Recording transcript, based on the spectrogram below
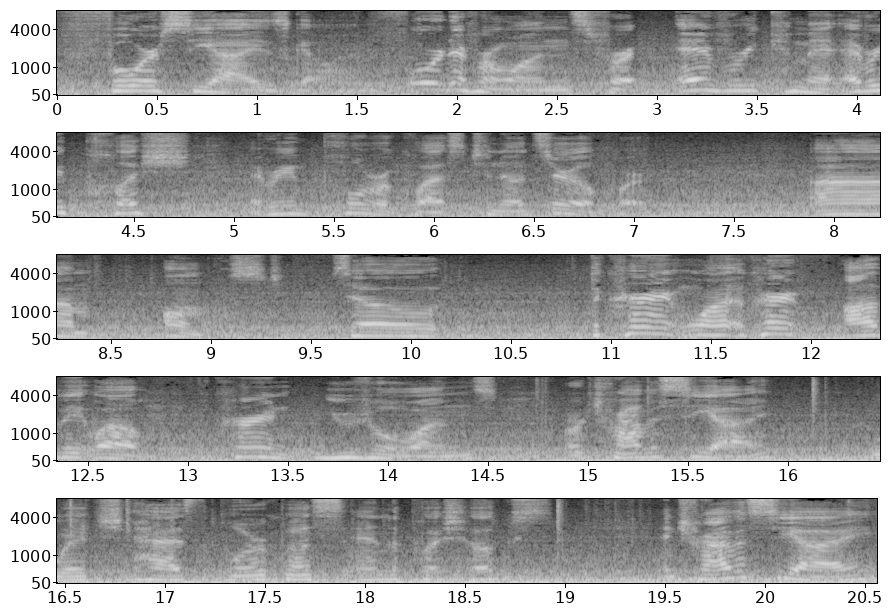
four CIs going, four different ones for every commit, every push, every pull request to Node serial port. Um, almost. So, the current one, current obvious, well, the current usual ones are Travis CI, which has the pull requests and the push hooks. And Travis CI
